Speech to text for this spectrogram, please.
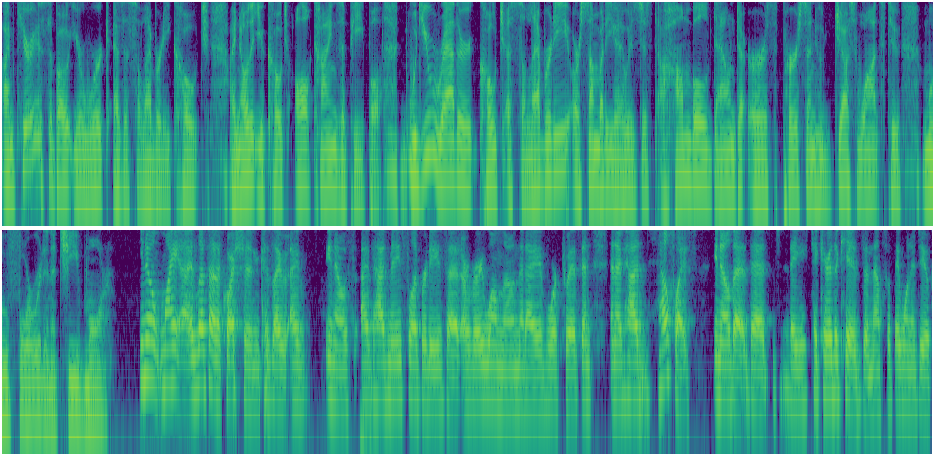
I'm curious about your work as a celebrity coach. I know that you coach all kinds of people. Would you rather coach a celebrity or somebody who is just a humble, down to earth person who just wants to move forward and achieve more? You know, my I love that question because I've, I've you know I've had many celebrities that are very well known that I have worked with, and and I've had housewives you know that that they take care of the kids and that's what they want to do.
